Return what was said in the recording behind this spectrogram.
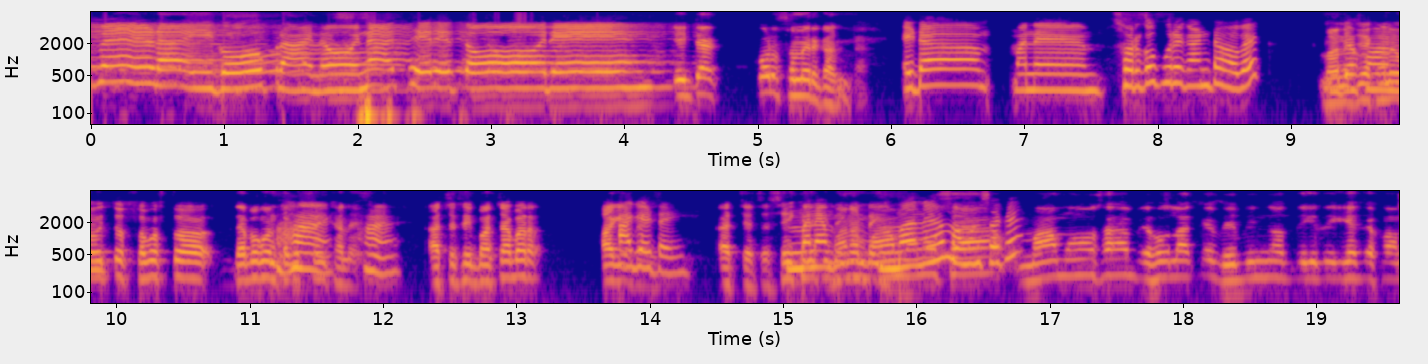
বেড়াই গো প্রাণনাথের তরে। এটা কোন সময়ের গানটা? এটা মানে স্বর্গপুরে গানটা হবে। মানে যখন- ওই তো সমস্ত দেবগণ থাকবে হ্যাঁ সেইখানে? হ্যাঁ। আচ্ছা সেই বাঁচাবার আগে আগেটাই। আচ্ছা আচ্ছা সেইখানে মানে- মা মানে মনসাকে? মা মনসা বেহুলাকে বিভিন্ন দিক দিকে যখন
